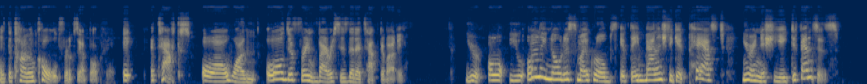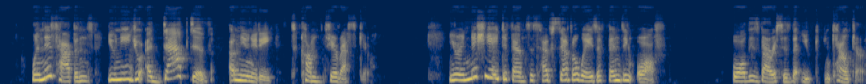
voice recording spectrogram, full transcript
like the common cold, for example. It attacks all one, all different viruses that attack the body. You're all, you only notice microbes if they manage to get past your initiate defenses. When this happens, you need your adaptive immunity to come to your rescue. Your initiate defenses have several ways of fending off all these viruses that you encounter.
